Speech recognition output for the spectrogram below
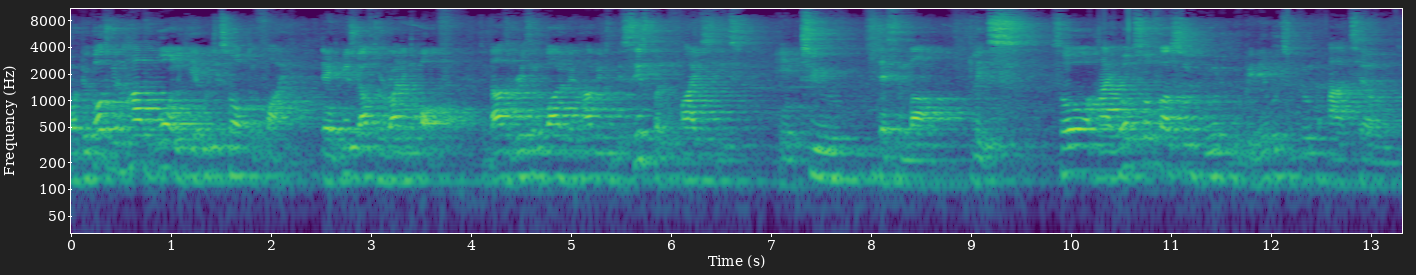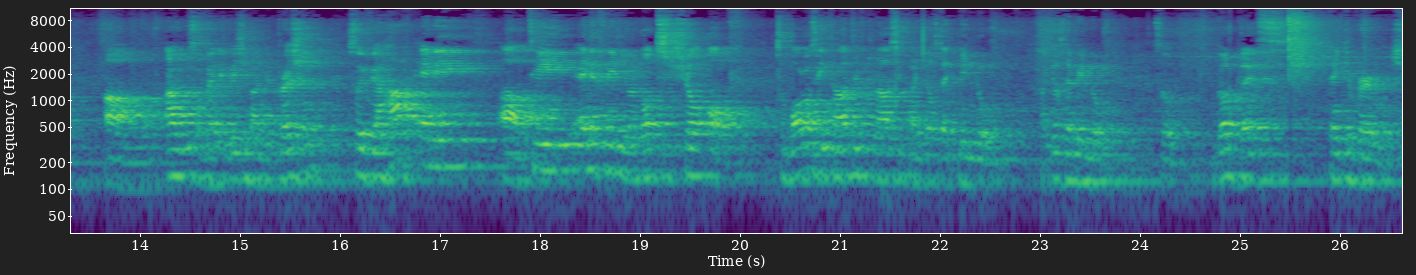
But because we have 1 here, which is not up to 5, then it means we have to round it off. So that's the reason why we have it to be 6.56 in two decimal place. So I hope so far so good we've been able to look at um, um, angles of elevation and depression. So if you have any uh, thing, anything you're not sure of, tomorrow's interactive class, you can just let me know. Can just let me know. So God bless. Thank you very much.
